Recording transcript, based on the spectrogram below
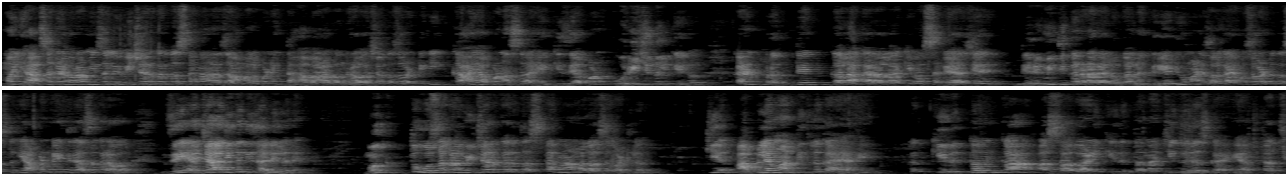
मग ह्या सगळ्यावर आम्ही सगळे विचार करत असताना आज आम्हाला पण एक दहा बारा पंधरा वर्षात असं वाटतं की काय आपण असं आहे की जे आपण ओरिजिनल केलं. कारण प्रत्येक कलाकाराला किंवा सगळ्या जे निर्मिती करणाऱ्या लोकांना क्रिएटिव्ह माणसाला कायम असं वाटत असतं की आपण काहीतरी असं करावं जे ह्याच्या आधी कधी झालेलं नाही. मग तो सगळा विचार करत असताना आम्हाला असं वाटलं की आपल्या मातीतलं काय आहे? तर कीर्तन का असावं आणि कीर्तनाची गरज काय? हे आत्ताच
